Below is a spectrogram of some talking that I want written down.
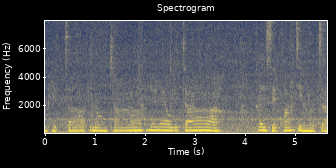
ำเห็ดจ้าพี่น้องจ้าท่านได้แล้วอยู่จ้าใครเสร็จความจริงแล้วจ้า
